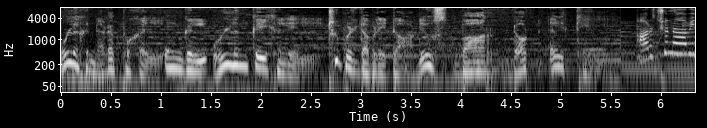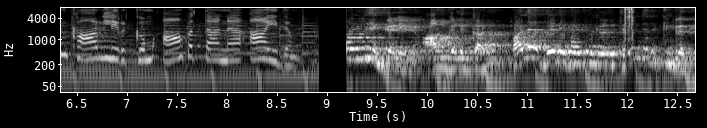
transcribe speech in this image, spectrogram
உலக நடப்புகள் உங்கள் உள்ளங்கைகளில். Triple W dot news bar dot LK அர்ச்சுனாவின் காரில் இருக்கும் ஆபத்தான ஆயுதம். நிலையங்களில் ஆண்களுக்கான பல வேலை வாய்ப்புகள் திறந்திருக்கின்றது.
